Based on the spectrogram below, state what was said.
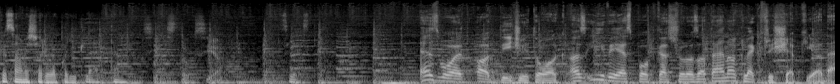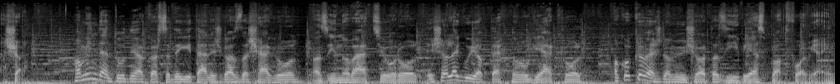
Köszönöm, és örülök, hogy itt lehettem. Sziasztok, szia! Sziasztok! Ez volt a Digitalk, az IVS podcast sorozatának legfrissebb kiadása. Ha mindent tudni akarsz a digitális gazdaságról, az innovációról és a legújabb technológiákról, akkor kövesd a műsort az IVS platformjain.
